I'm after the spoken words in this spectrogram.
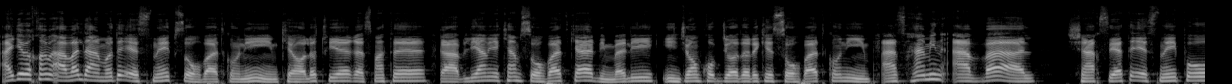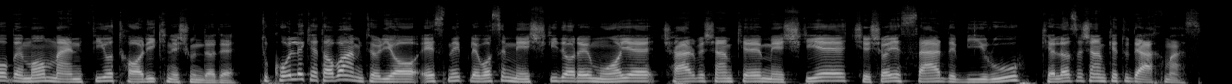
اگه بخوایم اول در مورد اسنیپ صحبت کنیم که حالا توی قسمت قبلی هم یکم صحبت کردیم ولی اینجا هم خب جا داره که صحبت کنیم. از همین اول شخصیت اسنیپ رو به ما منفی و تاریک نشون داده. تو کل کتاب همینطوری ها. اسنیپ لباس مشکی داره موهای چربش هم که مشکیه چشای سرد بیروح کلاسش هم که تو دخمه است.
